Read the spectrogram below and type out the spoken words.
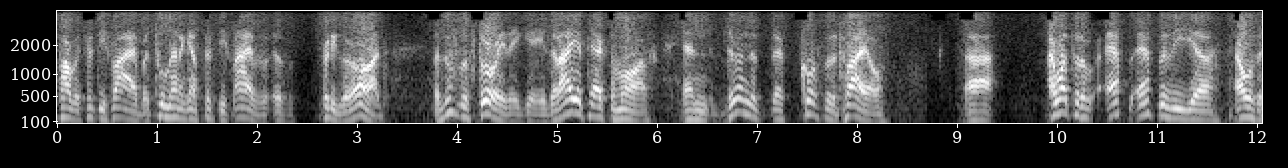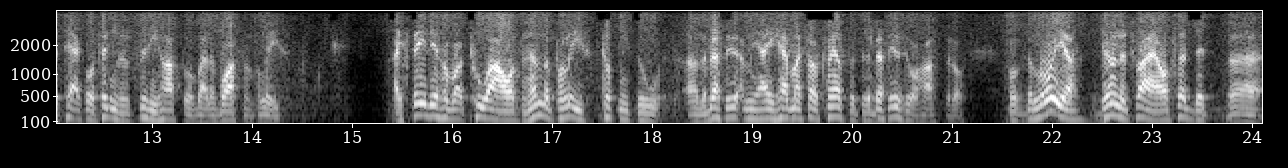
probably 55. But two men against 55 is, is pretty good odds. But this is the story they gave, that I attacked the mosque, and during the, the course of the trial, uh, I went to the, after, after the, uh, I was attacked, I was taken to the city hospital by the Boston police. I stayed there for about two hours, and then the police took me to uh, the Beth. I mean, I had myself transferred to the Beth Israel Hospital. Well, the lawyer during the trial said that uh,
